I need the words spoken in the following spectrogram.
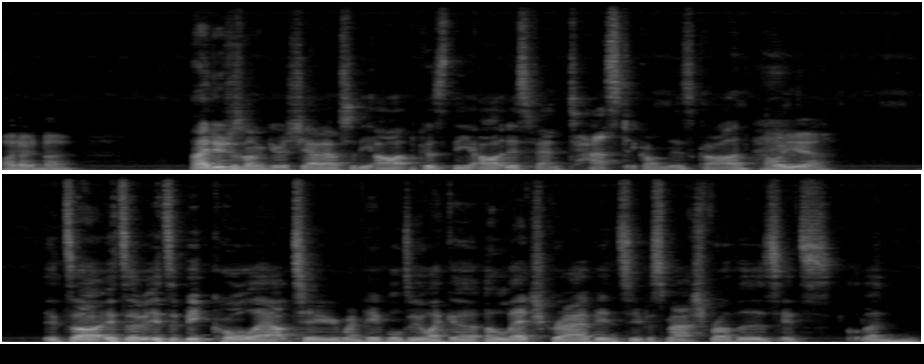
I don't know. I do just want to give a shout out to the art because the art is fantastic on this card. Oh yeah, It's a it's a it's a big call out to when people do like a, a ledge grab in Super Smash Brothers. It's and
